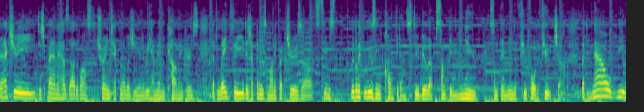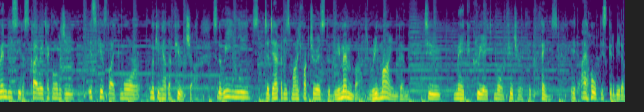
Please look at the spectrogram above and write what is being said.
Actually, Japan has advanced train technology and we have many car makers. But lately, the Japanese manufacturers are seems a little bit losing confidence to build up something new, something in the for the future. But now, we, when we see the Skyway technology, it feels like more looking at the future. So we need the Japanese manufacturers to remember, to remind them to make, create more futuristic things. It, I hope this could be the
